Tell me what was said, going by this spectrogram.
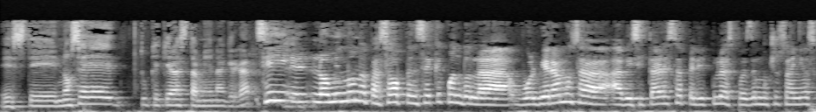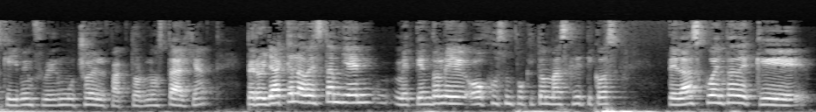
Este, no sé, ¿tú qué quieras también agregar? Sí, eh, lo mismo me pasó. Pensé que cuando la volviéramos a, visitar esta película después de muchos años que iba a influir mucho el factor nostalgia, pero ya que la ves también metiéndole ojos un poquito más críticos, te das cuenta de que,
